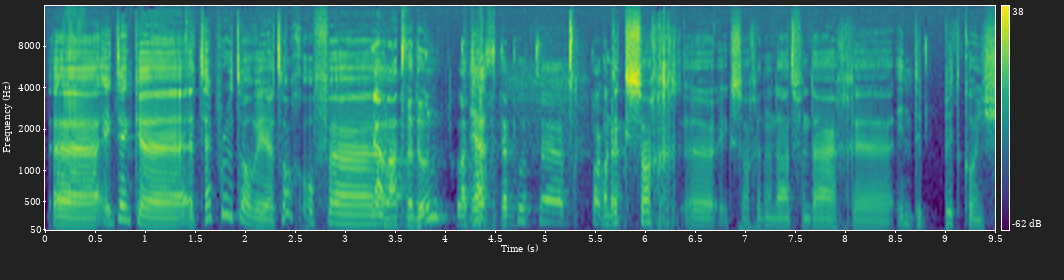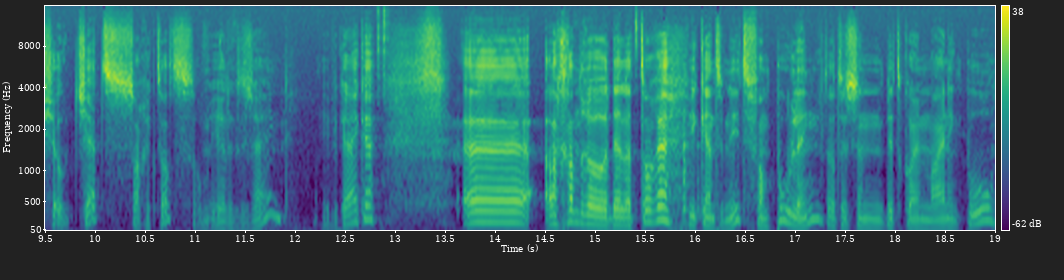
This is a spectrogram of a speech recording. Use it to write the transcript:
Eh, ik denk eh Taproot alweer, toch? Of, eh, ja, laten we doen. Laten ja. we even Taproot pakken. Want ik zag, ik zag inderdaad vandaag in de Bitcoin Show chat, zag ik dat, om eerlijk te zijn. Even kijken. Alejandro de la Torre, wie kent hem niet, van Pooling. Dat is een Bitcoin mining pool.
